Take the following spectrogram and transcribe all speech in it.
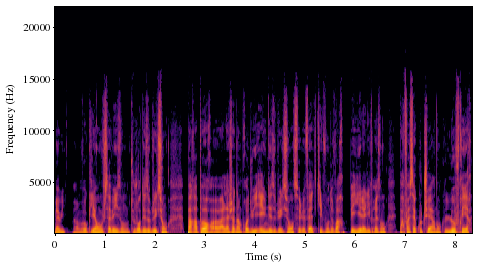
Ben oui, ben, vos clients, vous le savez, ils ont toujours des objections par rapport euh, à l'achat d'un produit. Et une des objections, c'est le fait qu'ils vont devoir payer la livraison. Parfois, ça coûte cher. Donc, l'offrir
